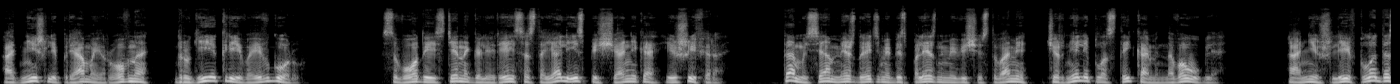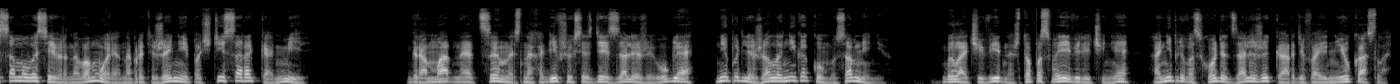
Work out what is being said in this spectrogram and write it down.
Одни шли прямо и ровно, другие криво и в гору. Своды и стены галерей состояли из песчаника и шифера. Там и сям между этими бесполезными веществами чернели пласты каменного угля. Они шли вплоть до самого Северного моря на протяжении почти 40 миль. Громадная ценность находившихся здесь залежей угля не подлежала никакому сомнению. Было очевидно, что по своей величине они превосходят залежи Кардифа и Ньюкасла.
